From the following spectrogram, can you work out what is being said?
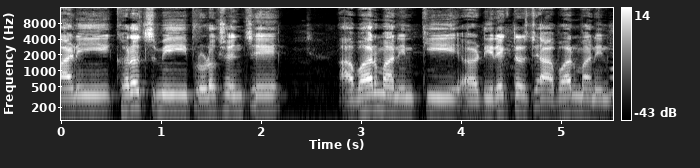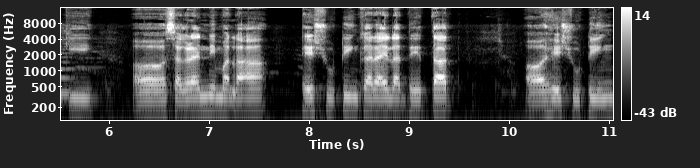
आणि खरंच मी प्रोडक्शनचे आभार मानेन की डिरेक्टरचे आभार मानेन की सगळ्यांनी मला हे शूटिंग करायला देतात. हे शूटिंग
